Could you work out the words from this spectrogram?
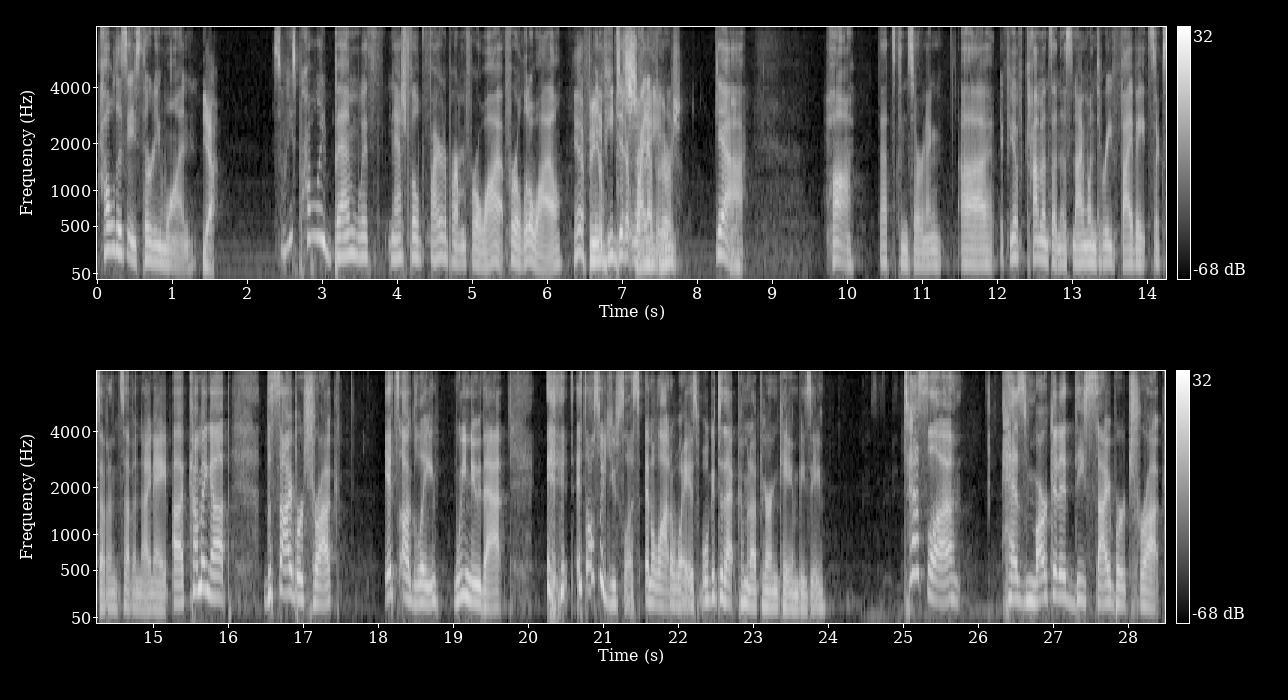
How old is he? He's 31. yeah So he's probably been with Nashville Fire Department for a while, for a little while. Yeah, I mean, if he did it right after. years. Yeah. Huh. That's concerning. Uh, if you have comments on this, 913 586 7798. Uh, Coming up, the Cybertruck. It's ugly. We knew that. It, it's also useless in a lot of ways. We'll get to that coming up here on KMBZ. Tesla has marketed the Cybertruck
